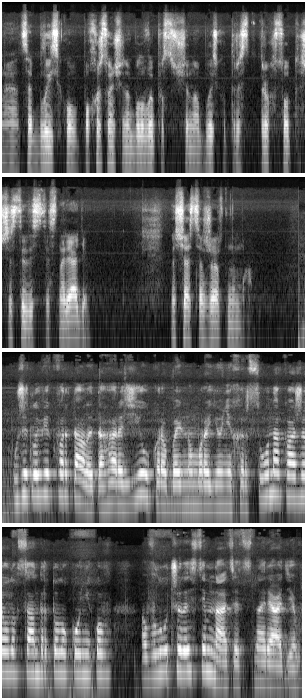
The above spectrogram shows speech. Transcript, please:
Е, Це близько, по Херсонщині було випущено близько 360 снарядів. На щастя, жертв нема. У житлові квартали та гаражі у корабельному районі Херсона, каже Олександр Толоконіков, влучили 17 снарядів.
